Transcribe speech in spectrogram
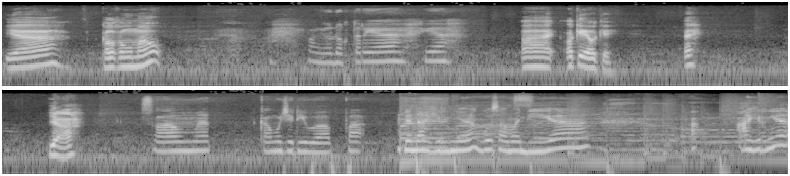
Ya, kalau kamu mau, Panggil dokter ya, ya. ah, oke oke. Eh, ya, Selamat, kamu jadi bapak. dan akhirnya gue sama dia akhirnya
